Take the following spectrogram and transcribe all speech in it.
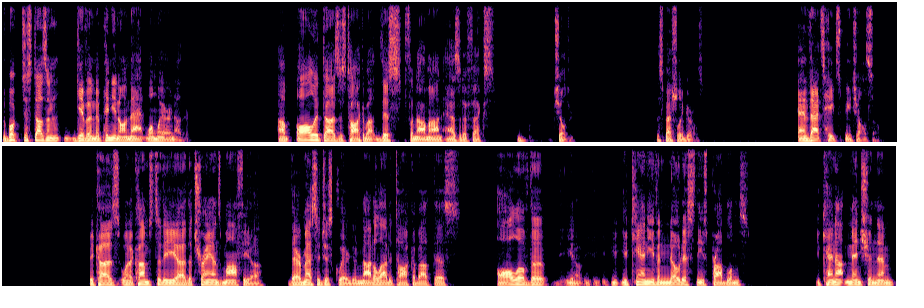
The book just doesn't give an opinion on that one way or another. Um, all it does is talk about this phenomenon as it affects children, especially girls. And that's hate speech also. Because when it comes to the, uh, the trans mafia, their message is clear. You're not allowed to talk about this. All of the, you know, you, you can't even notice these problems. You cannot mention them.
